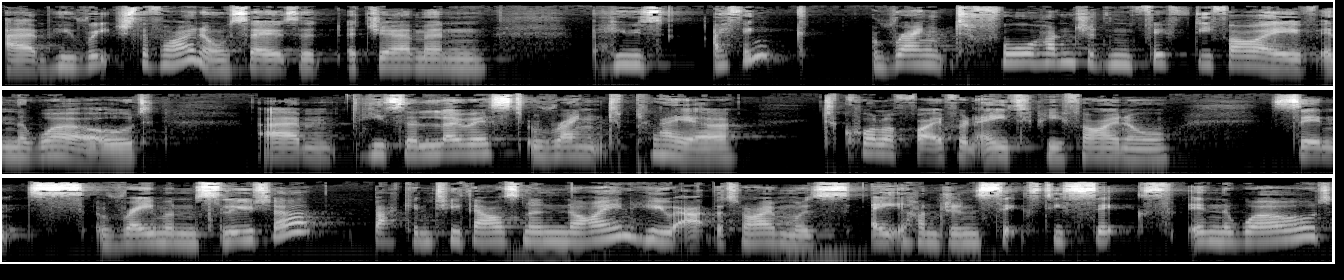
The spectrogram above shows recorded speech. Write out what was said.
um, who reached the final. So it's a, a German who's, I think, ranked 455 in the world. Um, he's the lowest ranked player to qualify for an ATP final since Raemon Sluiter back in 2009, who at the time was 866th in the world.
